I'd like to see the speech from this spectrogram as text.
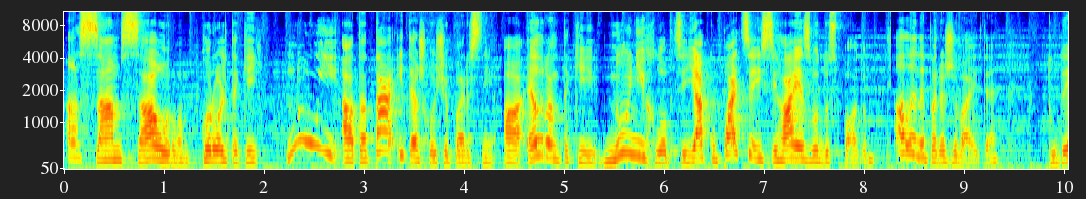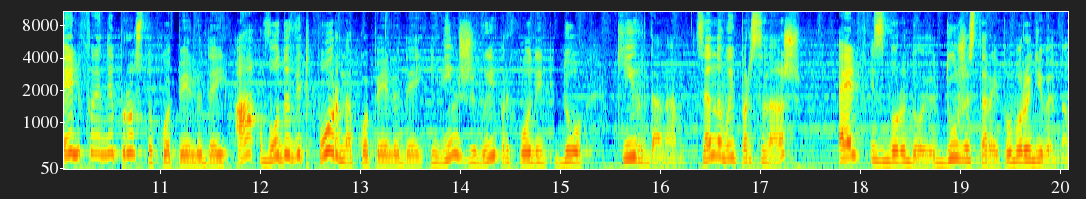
а сам Саурон. Король такий. Ну і а-та-та, і теж хоче персні. А Елранд такий: ну ні, хлопці, я купаться і сігає з водоспаду. Але не переживайте. Тут ельфи не просто копія людей, а водовідпорна копія людей. І він живий приходить до Кірдана. Це новий персонаж. Ельф із бородою, дуже старий, по бороді видно.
